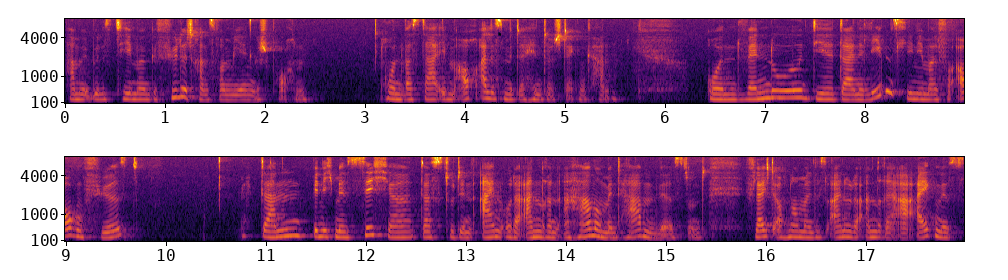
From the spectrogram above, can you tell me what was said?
haben wir über das Thema Gefühle transformieren gesprochen und was da eben auch alles mit dahinter stecken kann. Und wenn du dir deine Lebenslinie mal vor Augen führst, dann bin ich mir sicher, dass du den ein oder anderen Aha-Moment haben wirst und vielleicht auch nochmal das ein oder andere Ereignis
